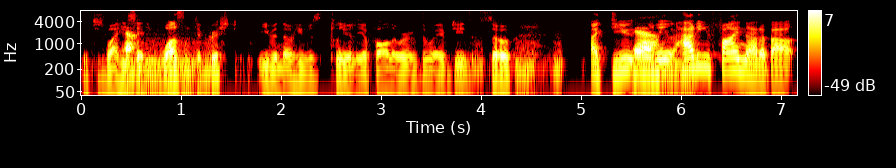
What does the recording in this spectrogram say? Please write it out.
which is why he Yeah. said he wasn't a Christian, even though he was clearly a follower of the way of Jesus. So, like, do you? Yeah. I mean, how do you find that about?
